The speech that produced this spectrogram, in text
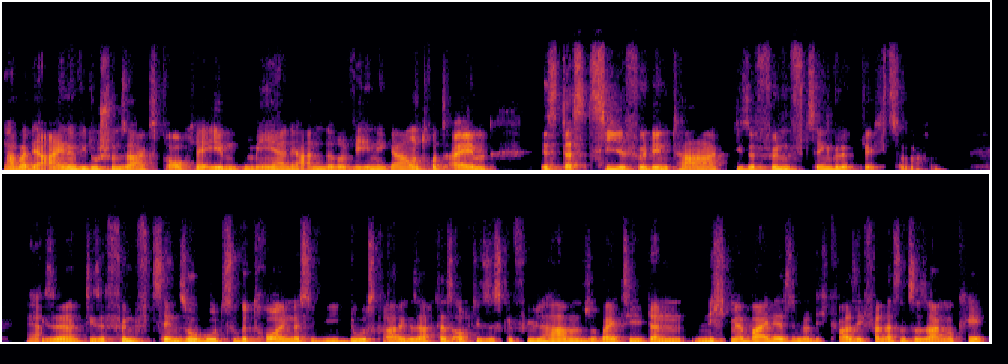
ja. aber der eine, wie du schon sagst, braucht ja eben mehr, der andere weniger. Und trotz allem ist das Ziel für den Tag, diese 15 glücklich zu machen. Ja. Diese, diese 15 so gut zu betreuen, dass sie, wie du es gerade gesagt hast, auch dieses Gefühl haben, sobald sie dann nicht mehr bei dir sind und dich quasi verlassen, zu sagen, okay,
